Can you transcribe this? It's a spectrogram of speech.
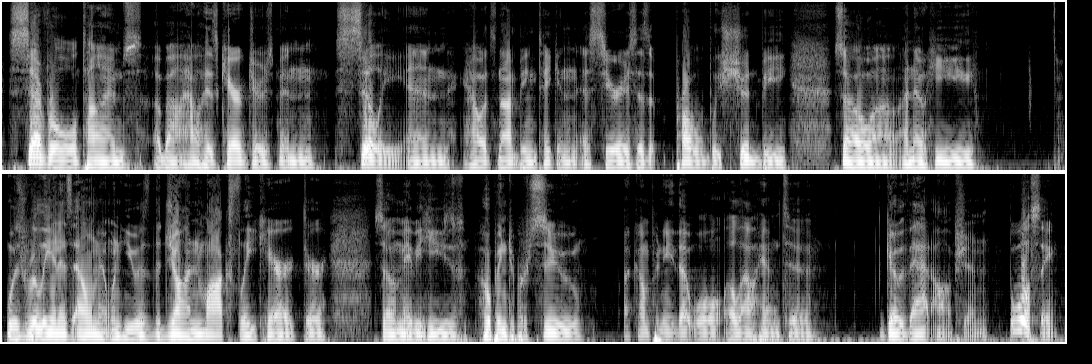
several times about how his character has been silly and how it's not being taken as serious as it probably should be. So uh, I know he was really in his element when he was the John Moxley character. So maybe he's hoping to pursue a company that will allow him to go that option. But we'll see.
